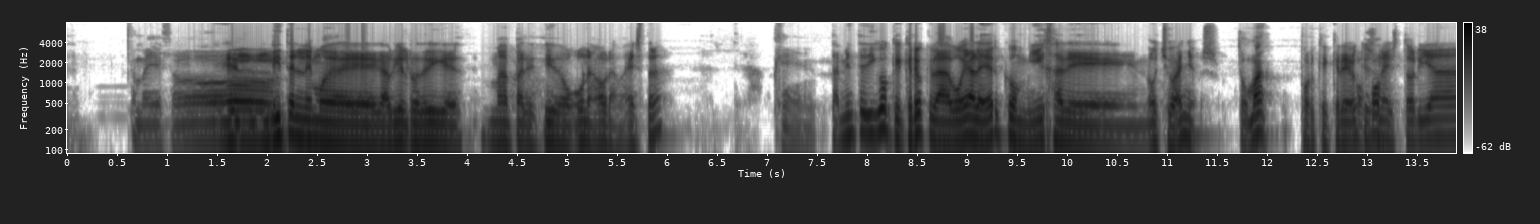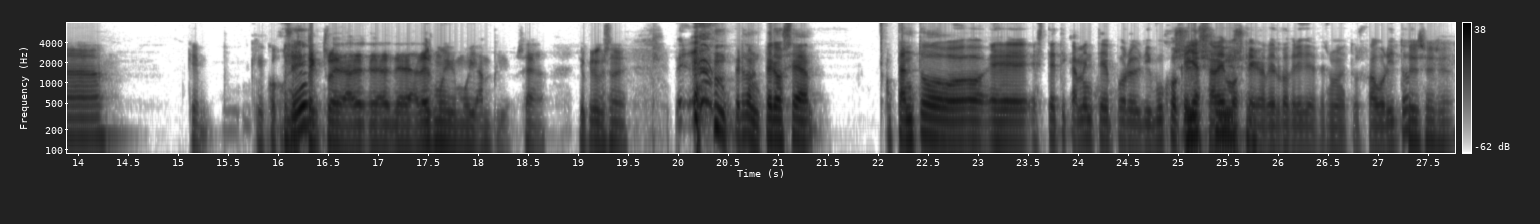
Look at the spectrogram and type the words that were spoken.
Hombre, eso... El Little Nemo de Gabriel Rodríguez me ha parecido una obra maestra. Que- También te digo que creo que la voy a leer con mi hija de 8 años. Toma. Porque creo que es una historia que, que coge ¿Sí? un espectro de, edad- de- de edades muy, muy amplio. O sea, yo creo que es una- Perdón, pero o sea, tanto eh, estéticamente por el dibujo, que Sí, ya sabemos sí. que Gabriel Rodríguez es uno de tus favoritos, sí, sí, sí.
